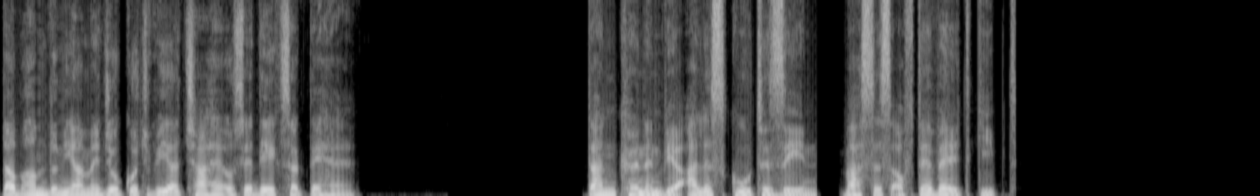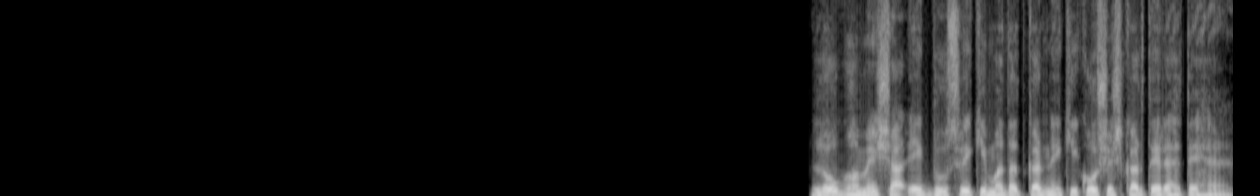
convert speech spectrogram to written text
तब हम दुनिया में जो कुछ भी अच्छा है उसे देख सकते हैं Dann können wir alles Gute sehen, was es auf der Welt gibt. लोग हमेशा एक दूसरे की मदद करने की कोशिश करते रहते हैं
